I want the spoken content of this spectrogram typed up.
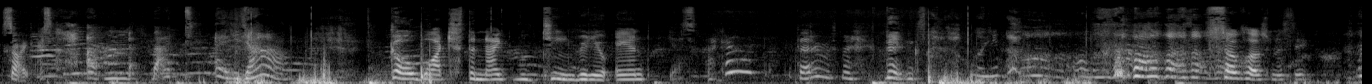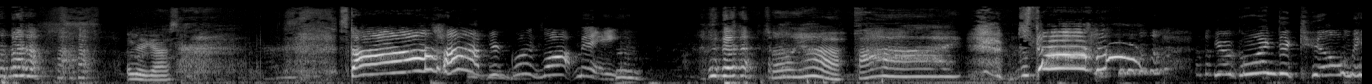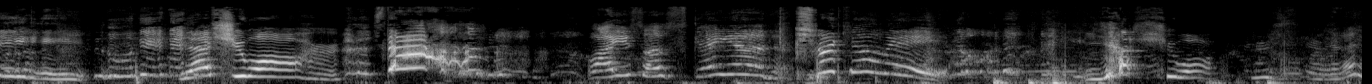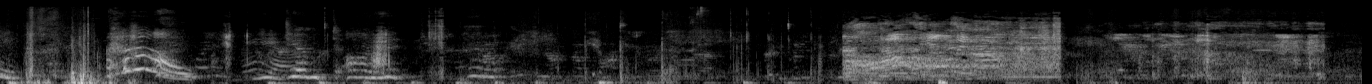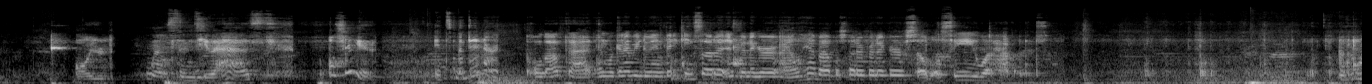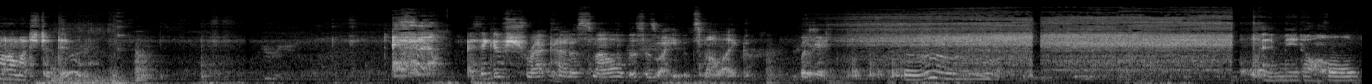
Sorry, guys. Um, but uh, yeah, go watch the night routine video. And yes, I kind of like better with my things. so close, Misty. Okay, guys. Stop! You're gonna drop me. So yeah, bye. Stop! You're going to kill me. Yes, you are. Stop! Why are you so scared? You're gonna kill me. Yes, you are. Ow! You jumped on it. Well, since you asked, I'll show you. It's my dinner. Pulled out that, and we're gonna be doing baking soda and vinegar. I only have apple cider vinegar, so we'll see what happens. How much to do. I think if Shrek had a smell, this is what he would smell like. Okay. It made a hole.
